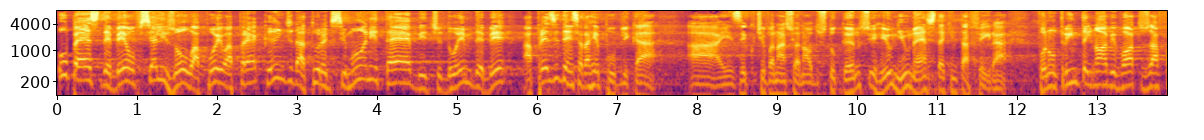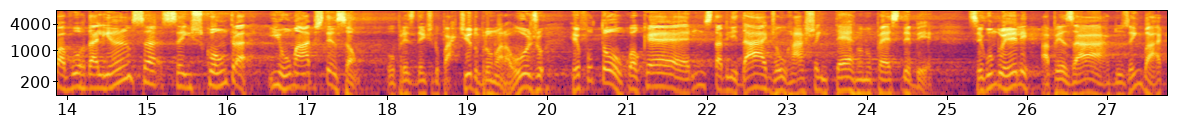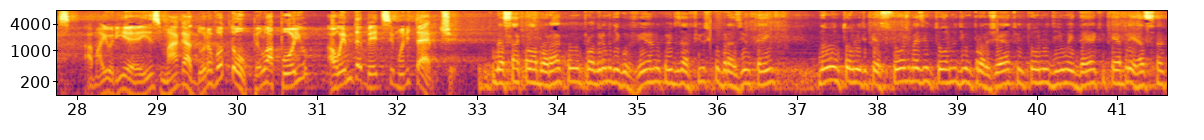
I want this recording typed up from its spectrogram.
O PSDB oficializou o apoio à pré-candidatura de Simone Tebet, do MDB, à presidência da República. A Executiva Nacional dos Tucanos se reuniu nesta quinta-feira. Foram 39 votos a favor da aliança, seis contra e uma abstenção. O presidente do partido, Bruno Araújo, refutou qualquer instabilidade ou racha interno no PSDB. Segundo ele, apesar dos embates, a maioria esmagadora votou pelo apoio ao MDB de Simone Tebet. Começar a colaborar com o programa de governo, com os desafios que o Brasil tem, não em torno de pessoas, mas em torno de um projeto, em torno de uma ideia que quebre essa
